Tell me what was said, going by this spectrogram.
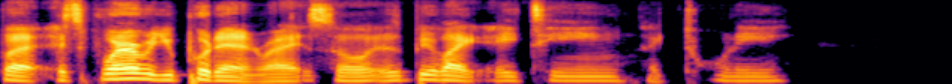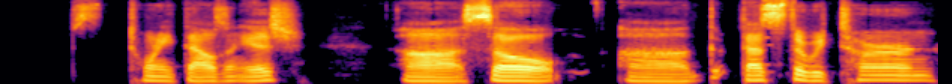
But it's whatever you put in, right? So it'd be like 18, like 20, 20,000 ish. Uh, so uh, th- that's the return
